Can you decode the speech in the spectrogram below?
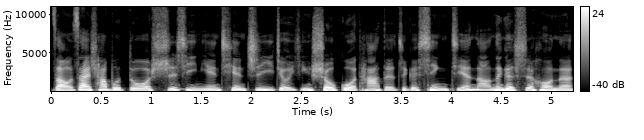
早在差不多十几年前，志毅就已经收过他的这个信件了。那个时候呢，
